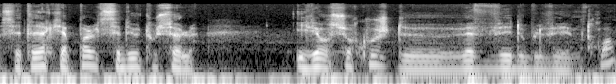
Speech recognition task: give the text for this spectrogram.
c'est-à-dire qu'il n'y a pas le CDE tout seul, il est en surcouche de FVWM3,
